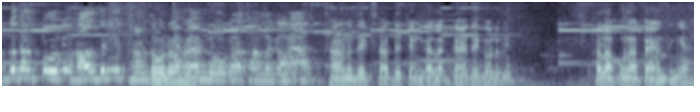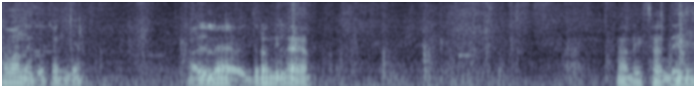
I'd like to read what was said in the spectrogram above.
ਅੱਗੋਂ ਤਾਂ ਤੋੜ ਕੇ ਹਾਲ ਦੇਣੀ ਥਣ ਤੋਂ ਤੋਰੋ ਚੰਗਾ ਹਾਂ। ਲੋਕ ਵਾਲਾ ਥਣ ਲੱਗਾ ਹੋਇਆ। ਥਣ ਦੇਖ ਸਾਡੇ ਚੰਗਾ ਲੱਗਾ ਇਹਦੇ ਕੋਲ ਵੀ। ਭਲਾ ਭੁਲਾ ਪੈਣ ਦੀਆਂ ਹਵਾਨੇ ਤੋਂ ਚੰਗੀਆਂ। ਅੱਜ ਲੈ ਆਓ ਇਧਰੋਂ ਦੀ ਲੈ ਆਓ। ਆ ਦੇਖ ਸਕਦੇ ਜੀ।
